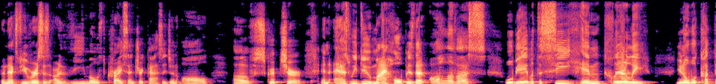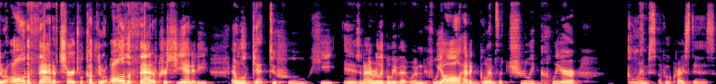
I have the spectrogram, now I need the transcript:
the next few verses are the most Christ centric passage in all of Scripture. And as we do, my hope is that all of us will be able to see Him clearly. You know, we'll cut through all the fat of church, we'll cut through all the fat of Christianity, and we'll get to who He is. And I really believe that when, if we all had a glimpse, a truly clear glimpse of who Christ is,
